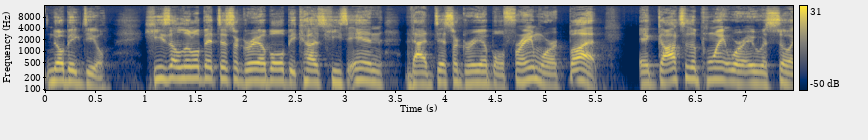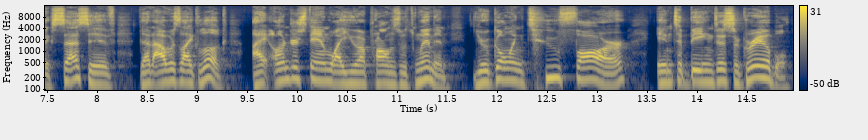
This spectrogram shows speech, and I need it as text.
No big deal. He's a little bit disagreeable because he's in that disagreeable framework, but it got to the point where it was so excessive that I was like, look, I understand why you have problems with women. You're going too far into being disagreeable.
